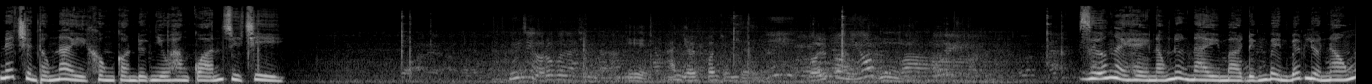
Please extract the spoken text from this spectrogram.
nét truyền thống này không còn được nhiều hàng quán duy trì. Giữa ngày hè nóng nực này mà đứng bên bếp lửa nóng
